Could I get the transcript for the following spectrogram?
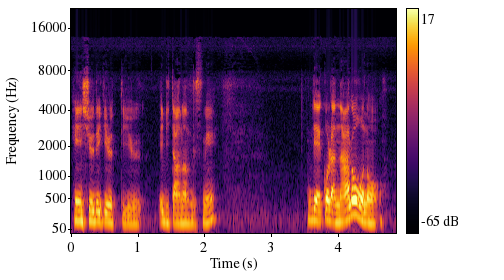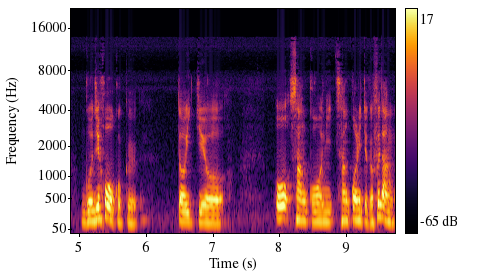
編集できるっていうエディターなんですね。で、これはなろうの誤字報告と一応を参考に、参考にというか普段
